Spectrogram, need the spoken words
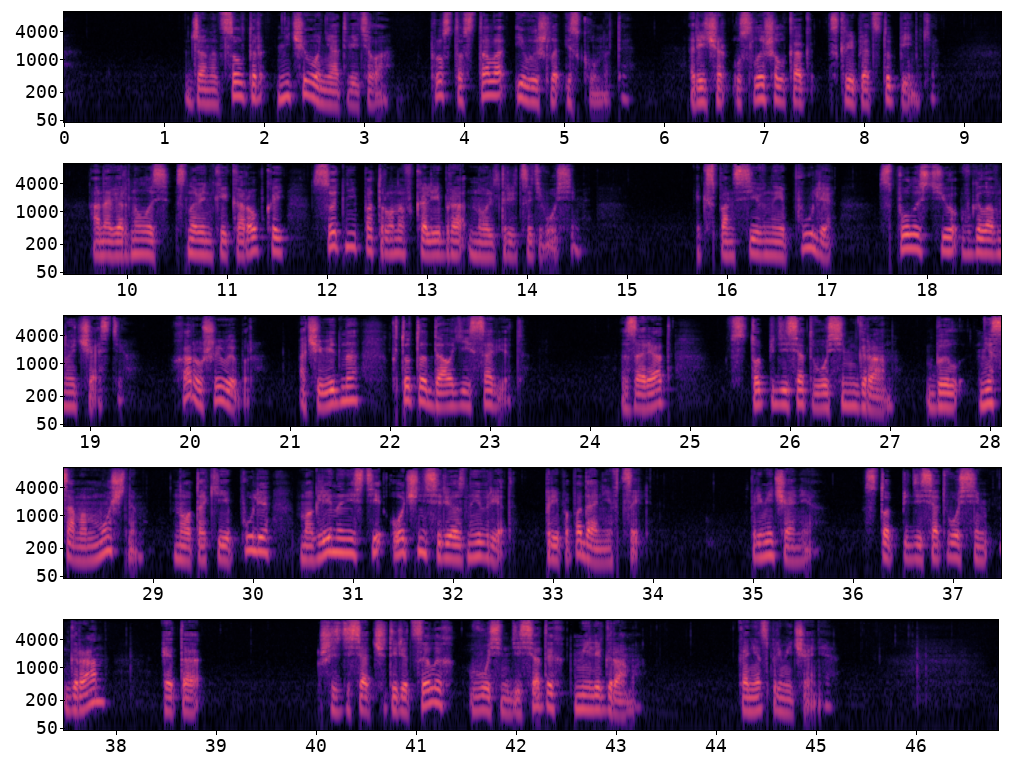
Джанет Солтер ничего не ответила, просто встала и вышла из комнаты. Ричард услышал, как скрипят ступеньки. Она вернулась с новенькой коробкой сотней патронов калибра 0,38. Экспансивные пули с полостью в головной части. Хороший выбор. Очевидно, кто-то дал ей совет. Заряд в 158 гран был не самым мощным, но такие пули могли нанести очень серьезный вред при попадании в цель. Примечание. 158 гран – это 64,8 миллиграмма. Конец примечания.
